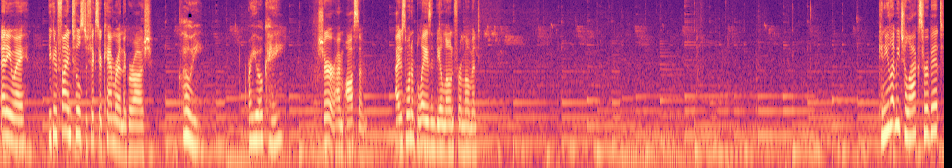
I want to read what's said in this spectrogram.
Anyway, you can find tools to fix your camera in the garage. Chloe, are you okay? Sure, I'm awesome. I just want to blaze and be alone for a moment. Can you let me chillax for a bit?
